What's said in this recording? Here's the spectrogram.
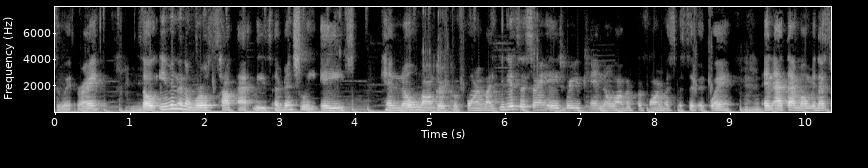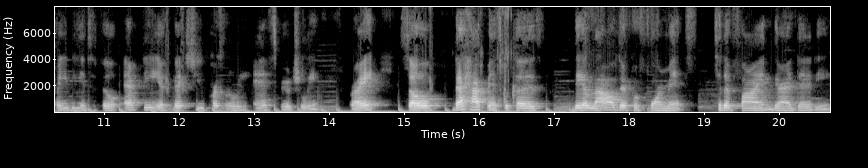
to it, right? Mm-hmm. So even in the world's top athletes, eventually age can no longer perform like you get to a certain age where you can no longer perform a specific way mm-hmm. and at that moment that's when you begin to feel empty it affects you personally and spiritually right so that happens because they allow their performance to define their identity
